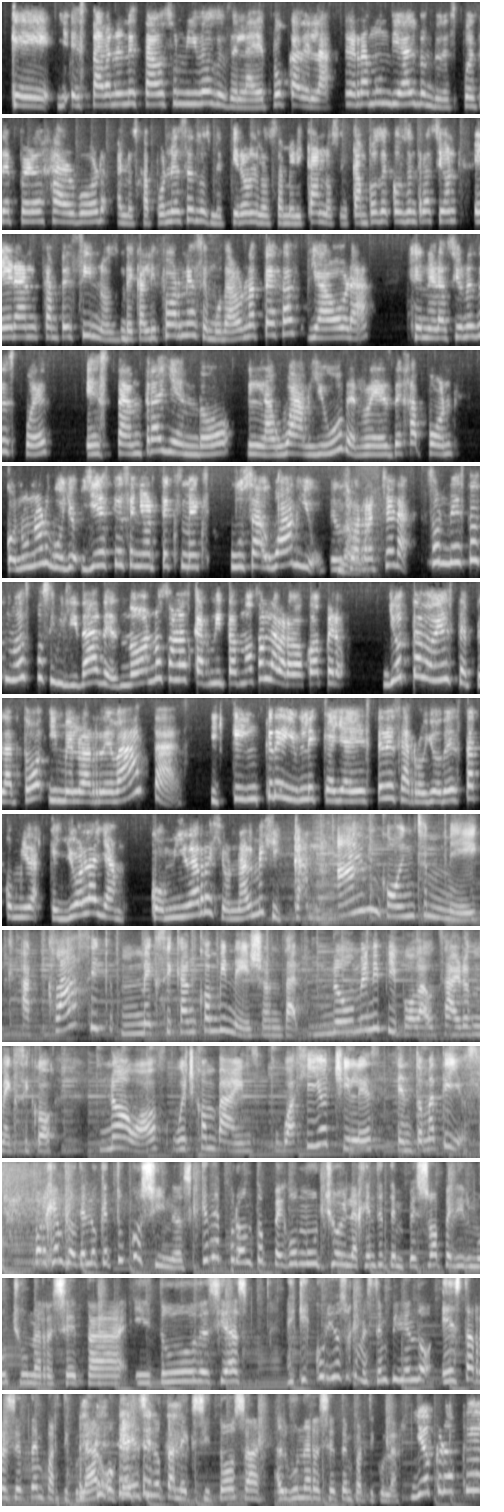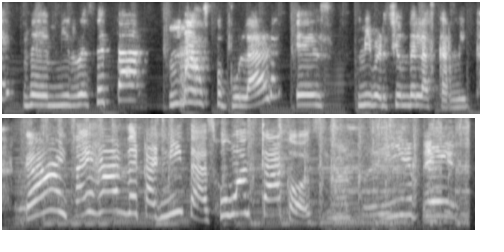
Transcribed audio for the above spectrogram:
que estaban en Estados Unidos desde la época de la Guerra Mundial, donde después de Pearl Harbor a los japoneses los metieron los americanos en campos de concentración, eran campesinos de California, se mudaron a Texas y ahora, generaciones después, están trayendo la Wagyu de res de Japón con un orgullo y este señor Tex-Mex usa Wagyu en su arrachera. Son estas nuevas posibilidades, no, no son las carnitas, no son la barbacoa, pero yo te doy este plato y me lo arrebatas. Y qué increíble que haya este desarrollo de esta comida que yo la llamo comida regional mexicana. I'm going to make a classic Mexican combination that no many people outside of Mexico know of, which combines guajillo chiles and tomatillos. Por ejemplo, de lo que tú cocinas, ¿qué de pronto pegó mucho y la gente te empezó a pedir mucho una receta y tú decías, ay, qué curioso que me estén pidiendo esta receta en particular o que haya sido tan exitosa alguna receta en particular? Yo creo que de mi receta más popular es mi versión de las carnitas. Guys, I have the carnitas. Who wants tacos?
